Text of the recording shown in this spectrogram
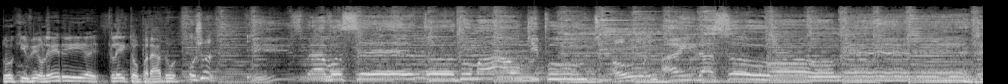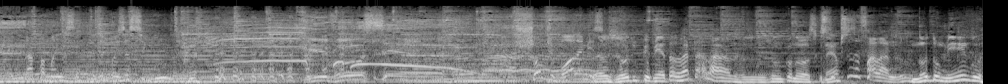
Toquinho Violeiro e Cleiton Prado. Ô, Júnior, Fiz pra você todo o mal que pude. Ainda sou homem. dá pra amanhecer, porque depois é segunda, né? Que você ama. Show de bola, hein, O? Júlio Pimenta vai estar lá junto conosco, né? não precisa falar, não. No domingo.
